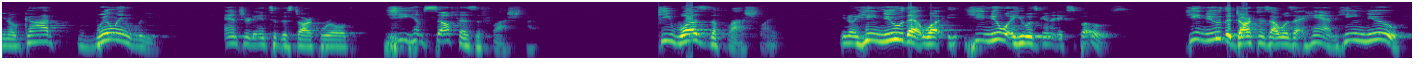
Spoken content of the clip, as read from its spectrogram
You know, God willingly entered into this dark world. He himself as the flashlight. He was the flashlight. You know, he knew that what he knew what he was going to expose. He knew the darkness that was at hand. He knew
